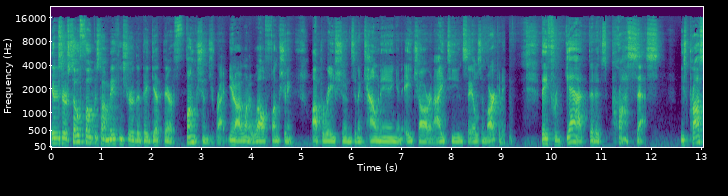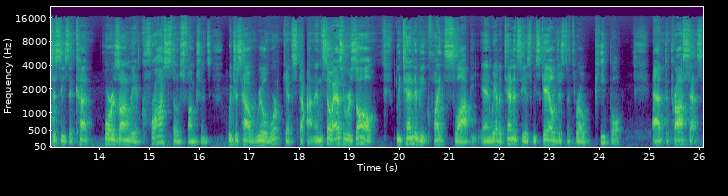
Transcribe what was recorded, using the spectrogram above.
is they're so focused on making sure that they get their functions right. You know, I want a well functioning operations and accounting and HR and IT and sales and marketing. They forget that it's process, these processes that cut horizontally across those functions, which is how real work gets done. And so as a result, we tend to be quite sloppy. And we have a tendency as we scale just to throw people at the process.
